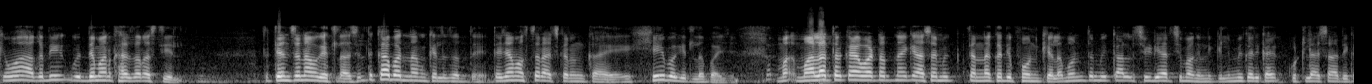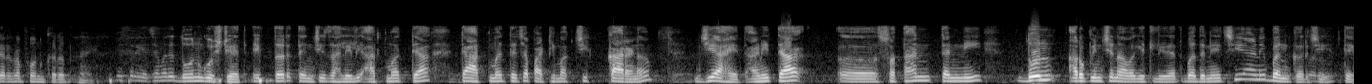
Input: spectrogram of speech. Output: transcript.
किंवा अगदी विद्यमान खासदार असतील तर त्यांचं नाव घेतलं असेल तर का बदनाम केलं जातंय? त्याच्यामागचं राजकारण काय आहे? हे बघितलं पाहिजे. म- मला तर काय वाटत नाही की असं मी त्यांना कधी फोन केला म्हणून तर मी काल सी डी आरची मागणी केली. मी कधी काय कुठल्या अशा अधिकाऱ्यांना फोन करत नाही. सर याच्यामध्ये दोन गोष्टी आहेत. एक तर त्यांची झालेली आत्महत्या त्या आत्महत्येच्या पाठीमागची कारणं जी आहेत आणि त्या स्वतः त्यांनी दोन आरोपींची नावं घेतलेली आहेत बदनेची आणि बनकरची ते.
